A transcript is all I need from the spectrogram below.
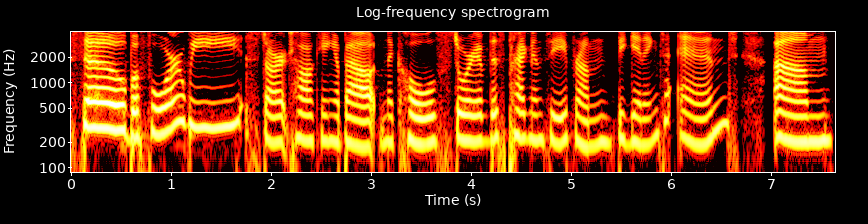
So before we start talking about Nicole's story of this pregnancy from beginning to end, um,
